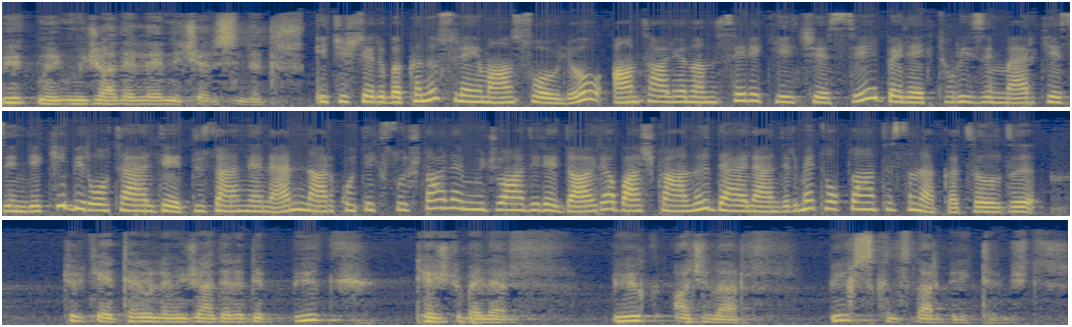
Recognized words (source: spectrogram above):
büyük mü- mücadelelerin içerisindedir. İçişleri Bakanı Süleyman Soylu, Antalya'nın Serik ilçesi Belek Turizm Merkezi'ndeki bir otelde düzenlenen narkotik suçlarla mücadele daire başkanlığı değerlendirme toplantısına katıldı. Türkiye terörle mücadelede büyük tecrübeler, büyük acılar, büyük sıkıntılar biriktirmiştir.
